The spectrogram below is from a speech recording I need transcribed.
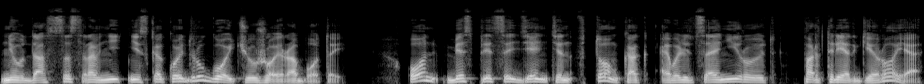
не удастся сравнить ни с какой другой чужой работой. Он беспрецедентен в том, как эволюционирует портрет героя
